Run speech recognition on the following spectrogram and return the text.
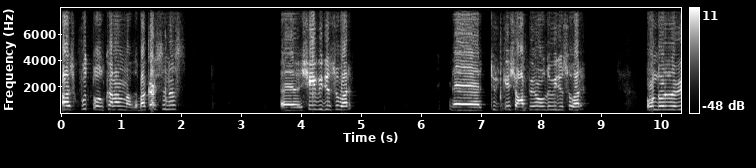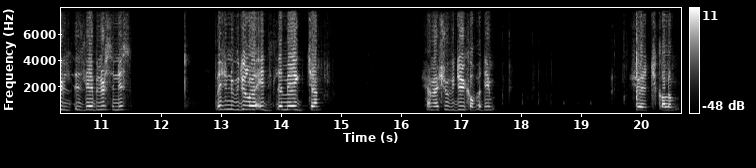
aşk futbol kanalına da bakarsınız. Ee, şey videosu var. Ee, Türkiye şampiyon olduğu videosu var. Onu da orada iz- izleyebilirsiniz. Ben şimdi videoları editlemeye gideceğim. Hemen şu videoyu kapatayım. Şöyle çıkalım.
